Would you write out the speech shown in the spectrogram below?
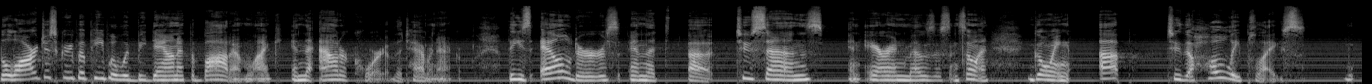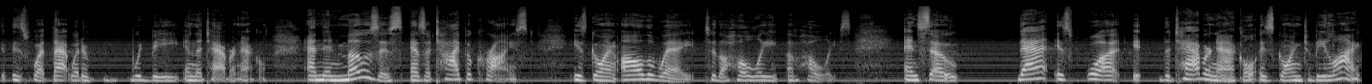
The largest group of people would be down at the bottom, like in the outer court of the tabernacle. These elders and the uh, two sons, and Aaron, Moses, and so on, going up to the holy place is what that would have, would be in the tabernacle. And then Moses, as a type of Christ, is going all the way to the holy of holies. And so that is what it, the tabernacle is going to be like,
